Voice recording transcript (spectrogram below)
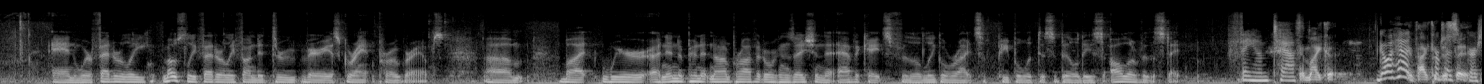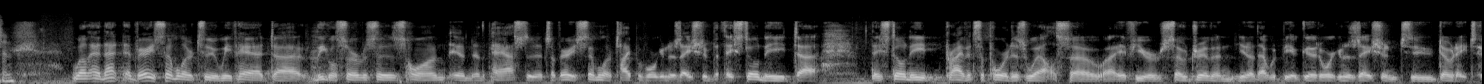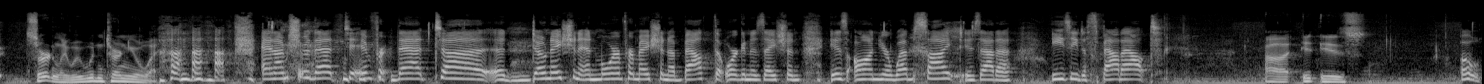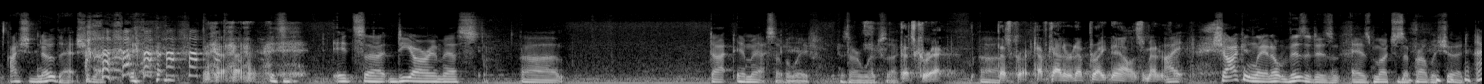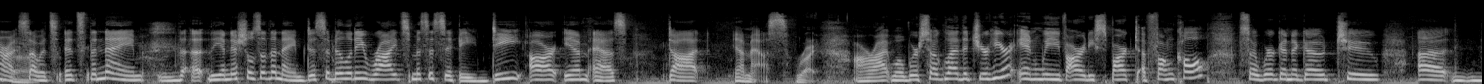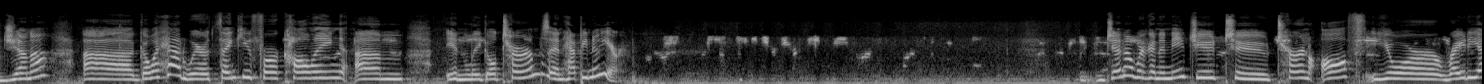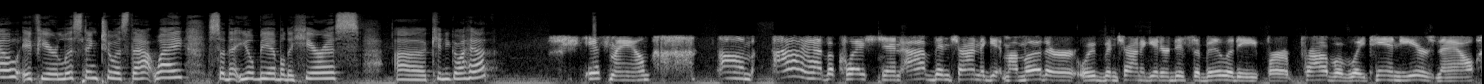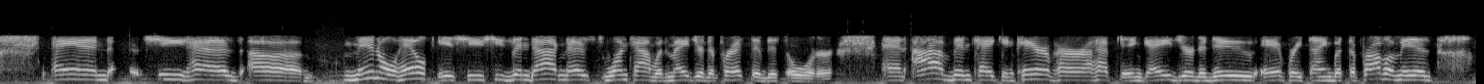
and we're federally, mostly federally funded through various grant programs. Um, but we're an independent nonprofit organization that advocates for the legal rights of people with disabilities all over the state. Fantastic. And Micah, Go ahead, if I could Professor just say, Gershon. Well, and that very similar to we've had uh, legal services on in, in, the past, and it's a very similar type of organization, but they still need uh, they still need private support as well. So uh, if you're so driven, you know that would be a good organization to donate to. Certainly, we wouldn't turn you away. and I'm sure that inf- that uh, donation and more information about the organization is on your website. Is that a easy to spout out? Uh, it is Oh, I should know that, shouldn't I? it's it's uh, DRMS. Uh, Dot ms, I believe, is our website. That's correct. Uh, That's correct. I've got it up right now. As a matter of fact. Shockingly, I don't visit as, as much as I probably should. All right, uh, so it's it's the name, the, uh, the initials of the name, Disability Rights Mississippi, DRMS. Dot MS. Right. All right. Well, we're so glad that you're here, and we've already sparked a phone call. So we're going to go to uh, Jenna. Uh, go ahead. We're thank you for calling um, in legal terms, and happy New Year. Jenna, we're going to need you to turn off your radio if you're listening to us that way so that you'll be able to hear us. Uh, can you go ahead? Yes, ma'am. Um, I have a question. I've been trying to get my mother. We've been trying to get her disability for probably ten years now, and she has uh, mental health issues. She's been diagnosed one time with major depressive disorder, and I've been taking care of her. I have to engage her to do everything, but the problem is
